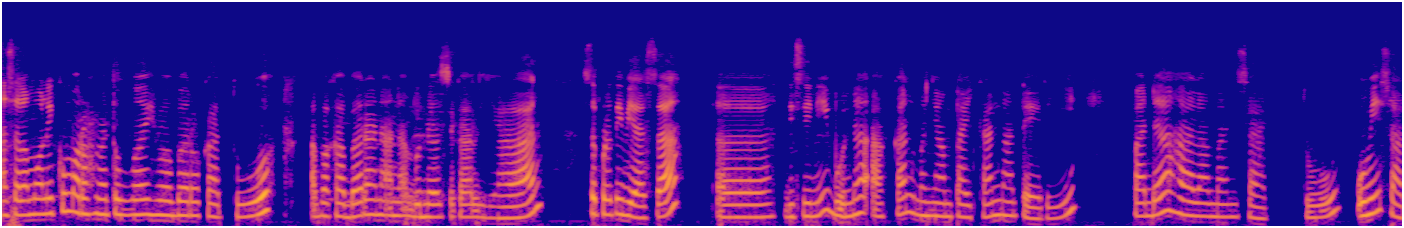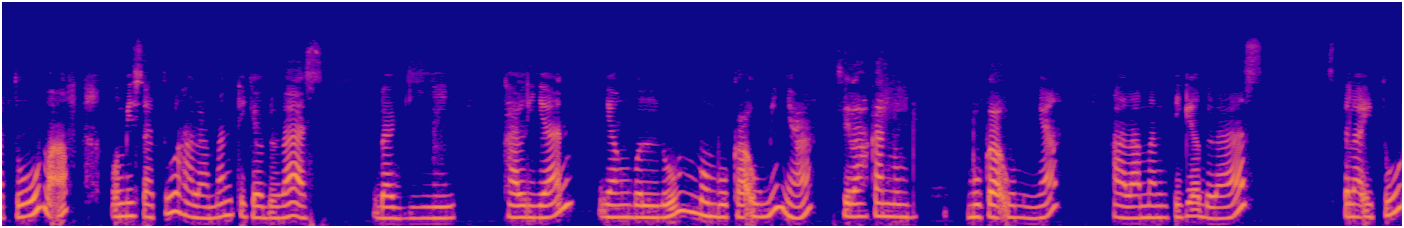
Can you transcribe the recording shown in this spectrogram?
Assalamualaikum warahmatullahi wabarakatuh. Apa kabar anak-anak Bunda sekalian? Seperti biasa, eh, di sini Bunda akan menyampaikan materi pada halaman 1, Umi 1, maaf, Umi 1 halaman 13. Bagi kalian yang belum membuka Uminya, silahkan membuka Uminya halaman 13. Setelah itu,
